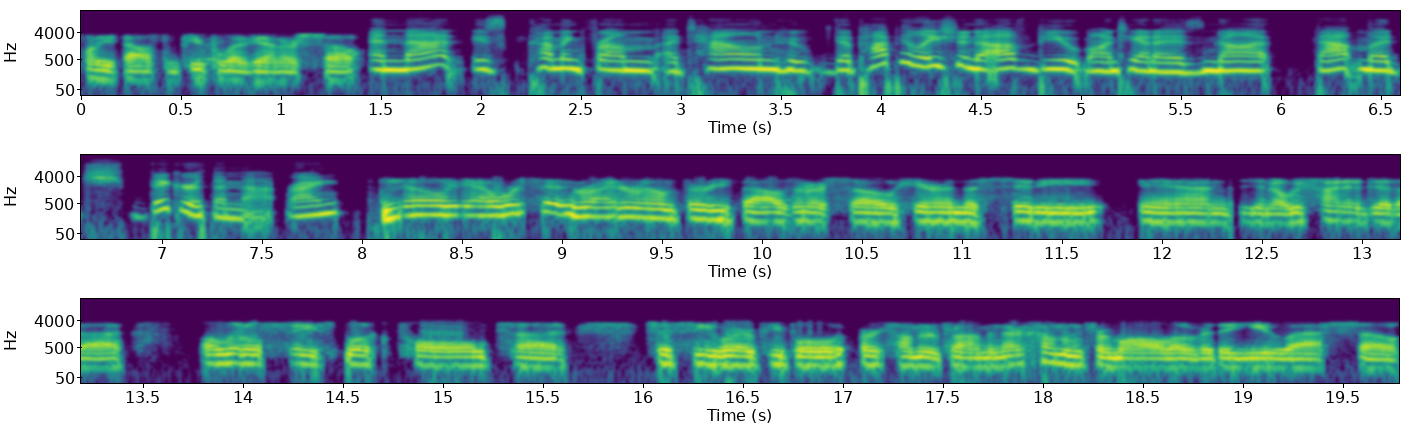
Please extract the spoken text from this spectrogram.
twenty thousand people again or so. And that is coming from a town who the population of Butte, Montana is not that much bigger than that, right? No, yeah, we're sitting right around thirty thousand or so here in the city, and you know we kind of did a a little Facebook poll to to see where people are coming from, and they're coming from all over the U.S. So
